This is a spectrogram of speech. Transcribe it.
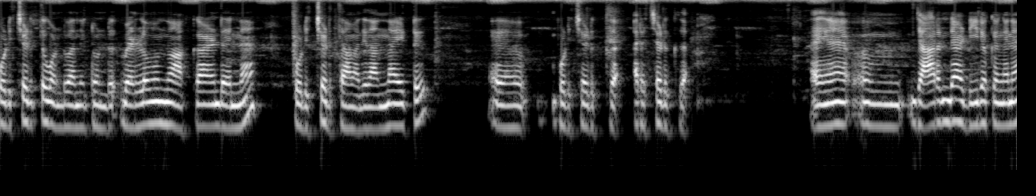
പൊടിച്ചെടുത്ത് കൊണ്ടുവന്നിട്ടുണ്ട്. വെള്ളമൊന്നും ആക്കാണ്ട് തന്നെ പൊടിച്ചെടുത്താൽ മതി. നന്നായിട്ട് പൊടിച്ചെടുക്കുക അരച്ചെടുക്കുക. അങ്ങനെ ജാറിന്റെ അടിയിലൊക്കെ ഇങ്ങനെ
